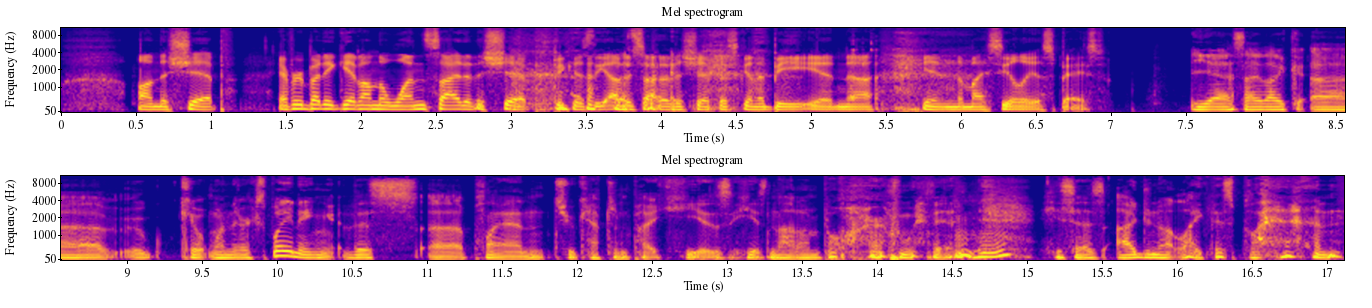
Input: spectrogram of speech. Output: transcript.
on the ship. Everybody get on the one side of the ship because the other side of the ship is going to be in uh, in the mycelia space. Yes, I like uh, when they're explaining this uh, plan to Captain Pike. He is he is not on board with it. Mm-hmm. He says, "I do not like this plan."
